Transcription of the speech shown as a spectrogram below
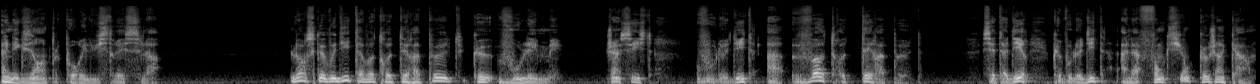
un exemple pour illustrer cela. Lorsque vous dites à votre thérapeute que vous l'aimez, j'insiste, vous le dites à votre thérapeute, c'est-à-dire que vous le dites à la fonction que j'incarne.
